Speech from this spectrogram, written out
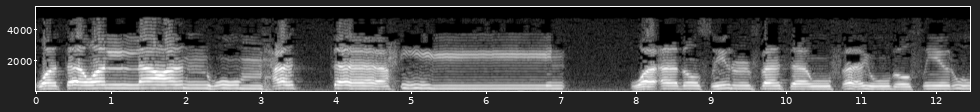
وتول عنهم حتى حين وأبصر فسوف يبصرون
